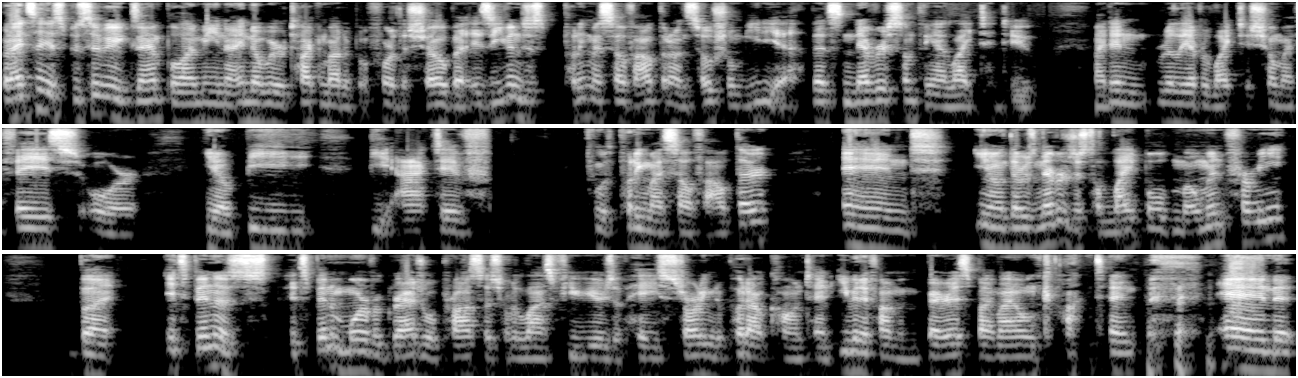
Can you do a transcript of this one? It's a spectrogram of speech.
But I'd say a specific example, I mean, I know we were talking about it before the show, but is even just putting myself out there on social media. That's never something I like to do. I didn't really ever like to show my face or, you know, be be active with putting myself out there. And, you know, there was never just a light bulb moment for me, but it's been a it's been a more of a gradual process over the last few years of hey starting to put out content even if i'm embarrassed by my own content and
